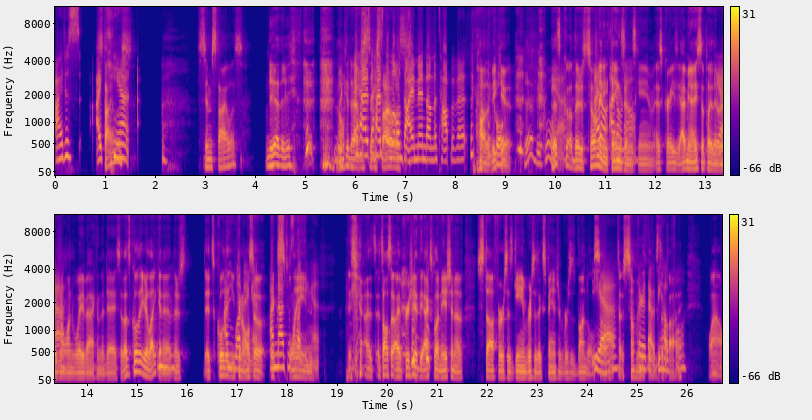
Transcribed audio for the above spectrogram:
I just I Stylus? can't. Sim stylus. Yeah, they they No. could It has a it has the little diamond on the top of it. Oh, that'd be Cool. cute. Yeah, that'd be cool. That's Yeah. cool. There's so many don't- I don't things in this game. It's crazy. I mean, I used to play the Yeah. original one way back in the day, so that's cool that you're liking it. Mhm. There's, it's cool that I'm you can also it. I'm not just explain. liking it. Yeah, it's, it's also I appreciate the explanation of stuff versus game versus expansion versus bundles. Yeah. so, there's so many figured that would be to buy. helpful. Wow,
